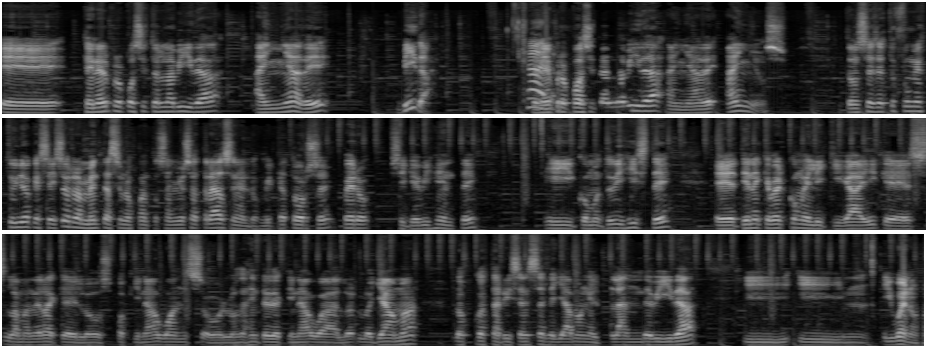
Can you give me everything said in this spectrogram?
eh, tener propósito en la vida añade vida. Tener propósito en la vida añade años. Entonces, esto fue un estudio que se hizo realmente hace unos cuantos años atrás, en el 2014, pero sigue vigente. Y como tú dijiste, eh, tiene que ver con el Ikigai, que es la manera que los Okinawans o los agentes de Okinawa lo, llama. Los costarricenses le llaman el plan de vida. Y, bueno,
